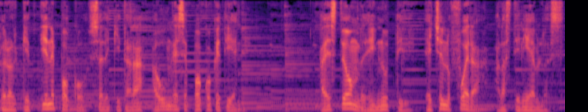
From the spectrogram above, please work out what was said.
pero al que tiene poco se le quitará aún ese poco que tiene. A este hombre inútil échenlo fuera a las tinieblas.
